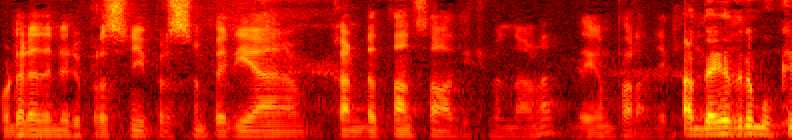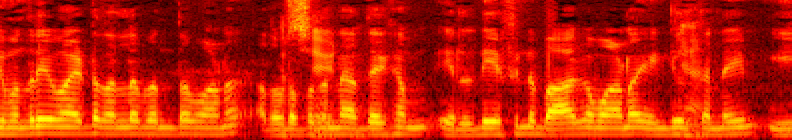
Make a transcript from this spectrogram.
ഉടനെ തന്നെ ഒരു പ്രശ്നം ഈ പ്രശ്നം പരിഹാരം കണ്ടെത്താൻ സാധിക്കുമെന്നാണ് അദ്ദേഹം പറഞ്ഞത് അദ്ദേഹത്തിന് മുഖ്യമന്ത്രിയുമായിട്ട് നല്ല ബന്ധമാണ്. അതോടൊപ്പം തന്നെ അദ്ദേഹം എൽ ഡി എഫിന്റെ ഭാഗമാണ് എങ്കിൽ തന്നെയും ഈ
